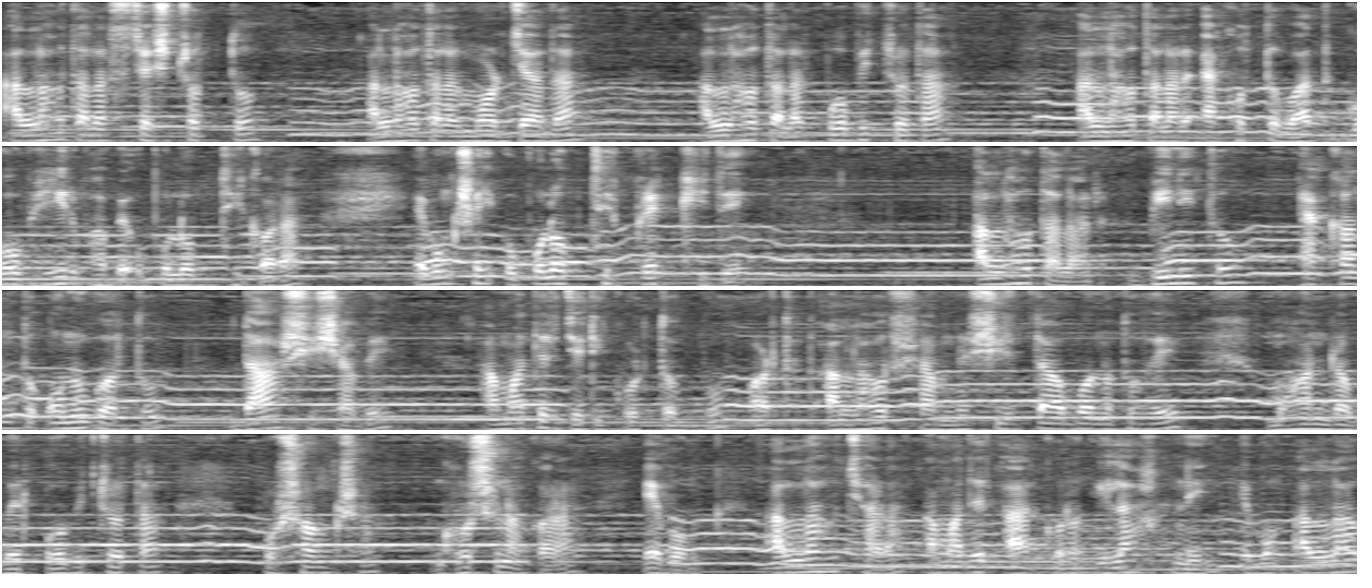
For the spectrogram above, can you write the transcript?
আল্লাহ তালার শ্রেষ্ঠত্ব, আল্লাহ তালার মর্যাদা, আল্লাহ তালার পবিত্রতা, আল্লাহ তালার একত্ববাদ গভীরভাবে উপলব্ধি করা এবং সেই উপলব্ধির প্রেক্ষিতে আল্লাহ তালার বিনীত, একান্ত অনুগত দাস হিসাবে আমাদের যেটি কর্তব্য, অর্থাৎ আল্লাহর সামনে সিদ্ধা অবনত হয়ে মহান রবের পবিত্রতা, প্রশংসা, ঘোষণা করা এবং আল্লাহ ছাড়া আমাদের আর কোনো ইলাহ নেই এবং আল্লাহ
